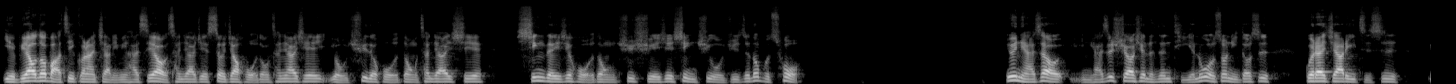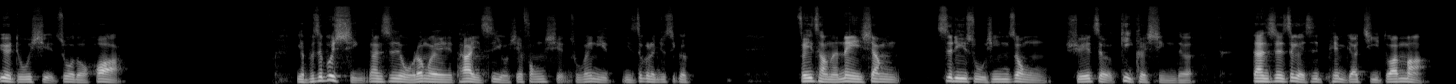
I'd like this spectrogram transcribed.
也不要都把自己关在家里面，还是要有参加一些社交活动，参加一些有趣的活动，参加一些新的一些活动，去学一些兴趣，我觉得这都不错。因为你还是要，你还是需要一些人生体验。如果说你都是归在家里，只是阅读写作的话，也不是不行，但是我认为它也是有些风险，除非你你这个人就是一个非常的内向、智力属性重、学者 geek 型的。但是这个也是偏比较极端嘛，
